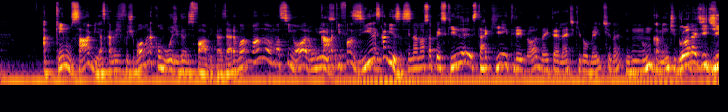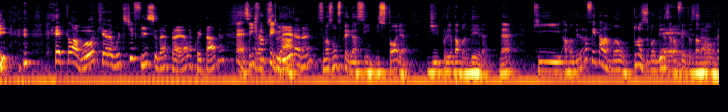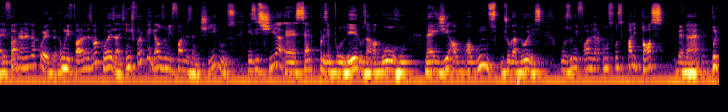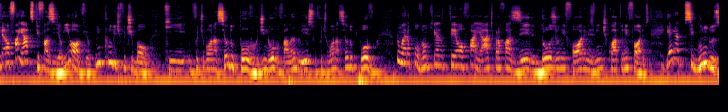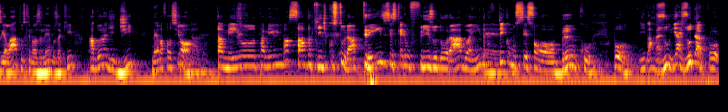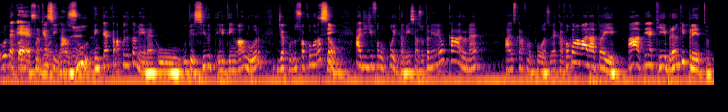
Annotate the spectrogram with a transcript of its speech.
a quem não sabe, as camisas de futebol não era como hoje grandes fábricas, era uma, uma, uma senhora, um Isso. cara que fazia as camisas. E na nossa pesquisa está aqui entre nós, na internet que não mente, né? Nunca mente. Dona, Dona Didi reclamou que era muito difícil, né, para ela, coitada. É, se a gente ela for pegar, né? se nós vamos pegar assim história de, por exemplo, da bandeira, né? Que a bandeira era feita na mão, todas as bandeiras é, eram feitas exato. na mão, né? Uniforme então, é a mesma coisa. Uniforme é a mesma coisa. Se a gente for pegar os uniformes antigos, existia é, certo, por exemplo, o Leiro usava gorro, né? E alguns jogadores, os uniformes eram como se fosse paletós. Verdade. Né? Porque eram alfaiates que faziam. E óbvio, um clube de futebol que o futebol nasceu do povo, de novo falando isso, o futebol nasceu do povo não era o povão que ia ter alfaiate para fazer 12 uniformes, 24 uniformes. E aí, segundo os relatos que nós lemos aqui, a dona Didi, né, ela falou assim, ó, tá meio, tá meio embaçado aqui de costurar três, vocês querem um friso dourado ainda, é. tem como ser só branco Pô, e azul. E azul muda tá. Cor, muda a cor é, porque assim, azul é, tem que ter aquela coisa também, né? O, o tecido ele tem valor de acordo com sua coloração. Sim. A Didi falou, pô, e também esse azul também é meio caro, né? Aí os caras falaram, pô, Zueca, qual que é mais barato aí? Ah, tem aqui, branco e preto.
